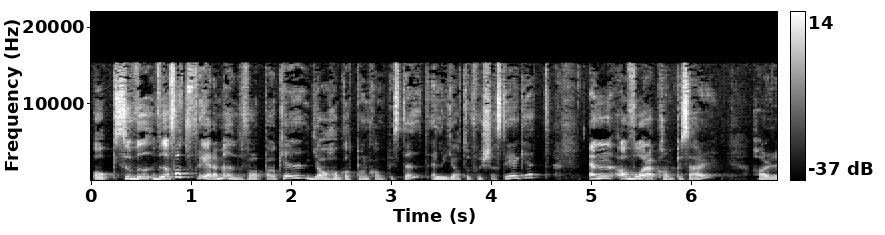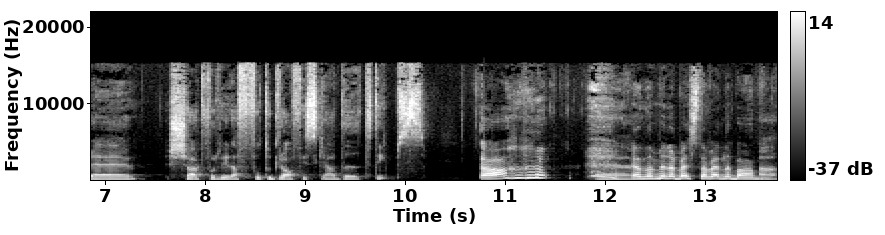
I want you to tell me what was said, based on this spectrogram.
Och så vi, vi har fått flera mejl. Folk bara okej, jag har gått på en kompisdejt eller jag tog första steget. En av våra kompisar har eh, kört vårt lilla fotografiska dejttips. Ja. en av mina bästa vänner bara Ja.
